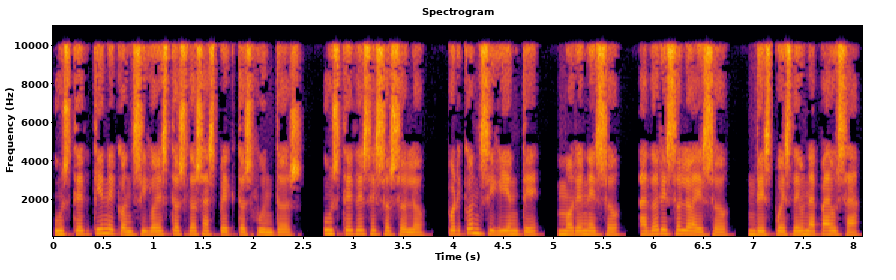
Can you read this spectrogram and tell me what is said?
usted tiene consigo estos dos aspectos juntos. Usted es eso solo. Por consiguiente, moren eso, adore solo a eso. Después de una pausa,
